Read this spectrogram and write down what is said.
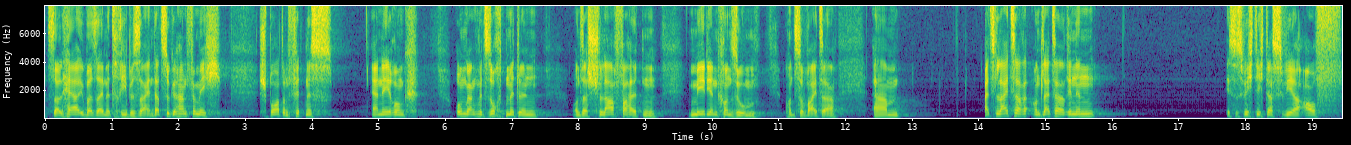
soll Herr über seine Triebe sein. Dazu gehören für mich Sport und Fitness, Ernährung, Umgang mit Suchtmitteln, unser Schlafverhalten, Medienkonsum und so weiter. Ähm, als Leiter und Leiterinnen ist es wichtig, dass wir auf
